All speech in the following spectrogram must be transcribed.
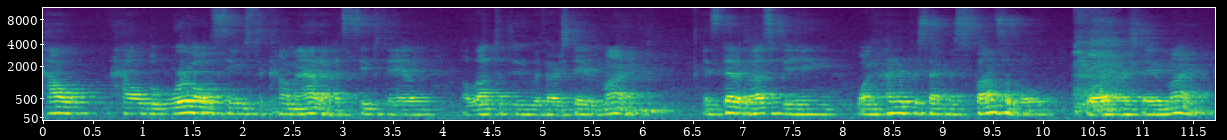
how, how the world seems to come at us seems to have a lot to do with our state of mind instead of us being 100% responsible for our state of mind.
